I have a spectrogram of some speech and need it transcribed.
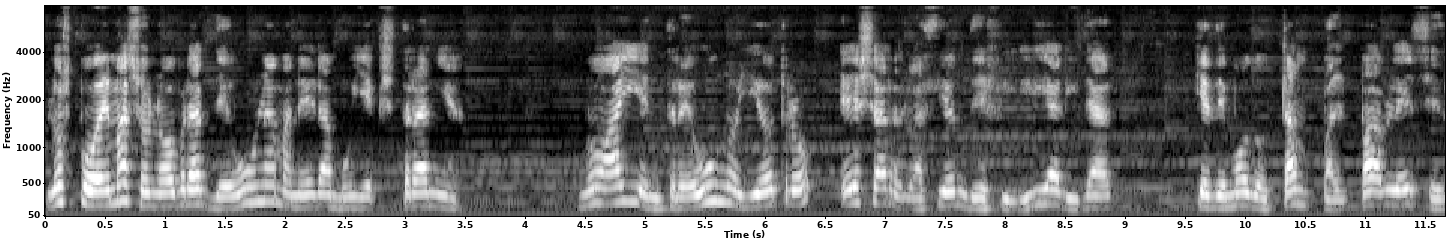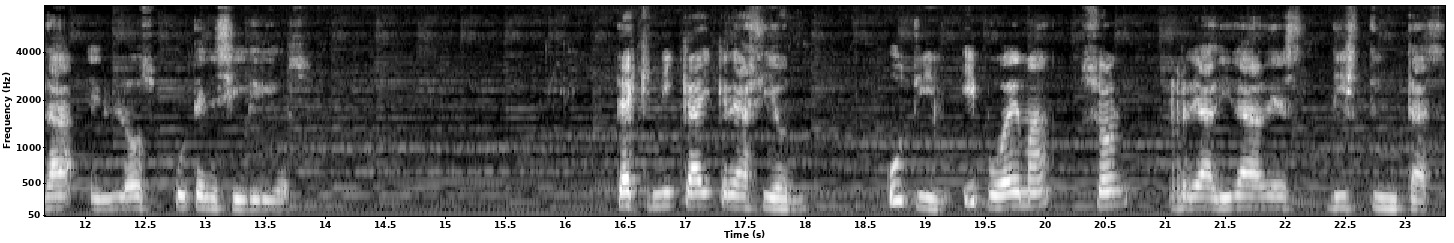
los poemas son obras de una manera muy extraña. No hay entre uno y otro esa relación de filialidad que de modo tan palpable se da en los utensilios. Técnica y creación, útil y poema son realidades distintas.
